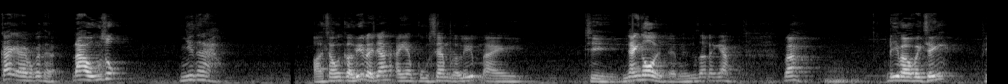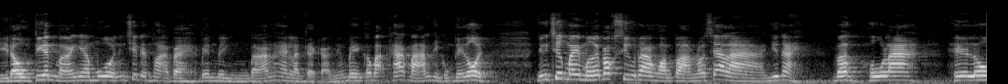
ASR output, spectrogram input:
cách em có thể đào ứng dụng như thế nào ở trong cái clip này nhá, anh em cùng xem clip này chỉ nhanh thôi để mình hướng dẫn anh em. Vâng đi vào việc chính, thì đầu tiên mà anh em mua những chiếc điện thoại về, bên mình bán hay là kể cả những bên các bạn khác bán thì cũng thế thôi. Những chiếc máy mới bóc siêu ra hoàn toàn nó sẽ là như thế này. Vâng hola, hello,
